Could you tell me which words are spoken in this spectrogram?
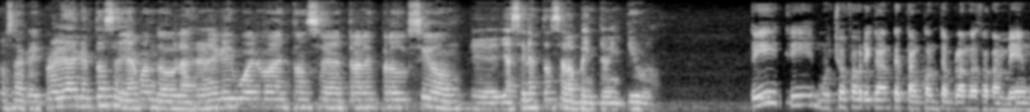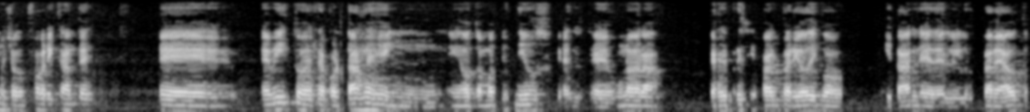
O sea que hay probabilidad de que entonces ya cuando la Renegade vuelva entonces a entrar en producción, eh, ya será entonces los 2021. Sí, sí, muchos fabricantes están contemplando eso también, muchos fabricantes eh, he visto reportajes en, Automotive News, que, es uno de que es el principal periódico digital de, la industria de autos.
